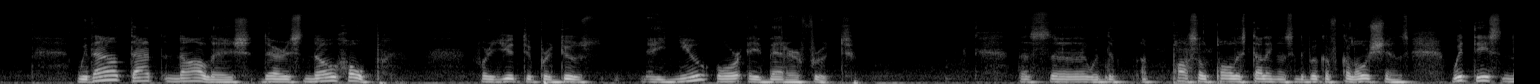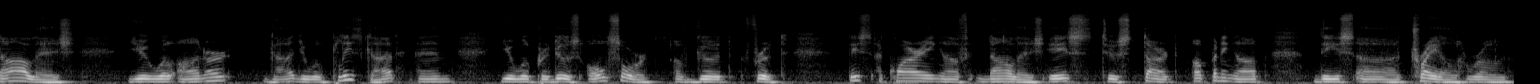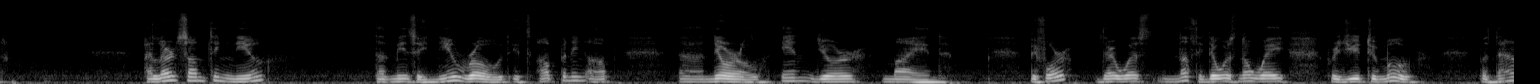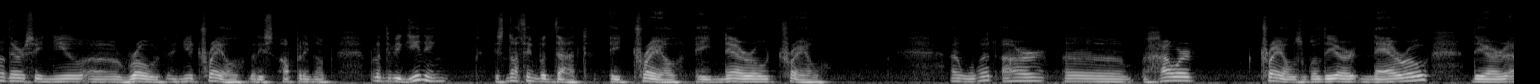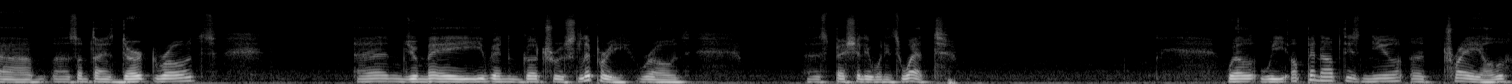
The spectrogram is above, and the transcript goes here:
Without that knowledge, there is no hope for you to produce a new or a better fruit. That's uh, what the Apostle Paul is telling us in the book of Colossians. With this knowledge, you will honor God, you will please God, and you will produce all sorts of good fruit. This acquiring of knowledge is to start opening up this uh, trail road. I learned something new. That means a new road. It's opening up uh, neural in your mind. Before, there was nothing. There was no way for you to move. But now there's a new uh, road, a new trail that is opening up. But at the beginning, it's nothing but that a trail, a narrow trail. And what are, uh, how are trails? Well, they are narrow, they are uh, uh, sometimes dirt roads, and you may even go through slippery roads, especially when it's wet. Well, we open up this new uh, trail,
